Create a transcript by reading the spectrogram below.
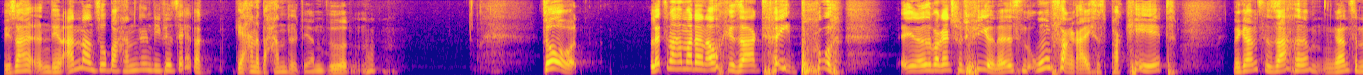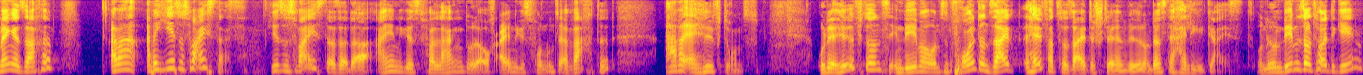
Wir sollen den anderen so behandeln, wie wir selber gerne behandelt werden würden. Ne? So, letztes Mal haben wir dann auch gesagt, hey, puh, das ist aber ganz schön viel. Ne? Das ist ein umfangreiches Paket, eine ganze Sache, eine ganze Menge Sache. Aber, aber Jesus weiß das. Jesus weiß, dass er da einiges verlangt oder auch einiges von uns erwartet, aber er hilft uns. Und er hilft uns, indem er uns einen Freund und Seit Helfer zur Seite stellen will. Und das ist der Heilige Geist. Und um dem soll es heute gehen.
